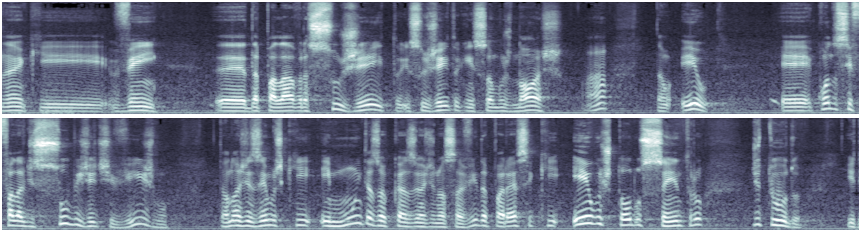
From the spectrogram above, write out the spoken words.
né, que vem é, da palavra sujeito, e sujeito quem somos nós. Hein? Então, eu, é, quando se fala de subjetivismo, então nós dizemos que em muitas ocasiões de nossa vida parece que eu estou no centro de tudo. E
